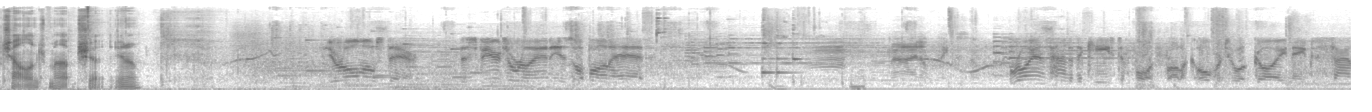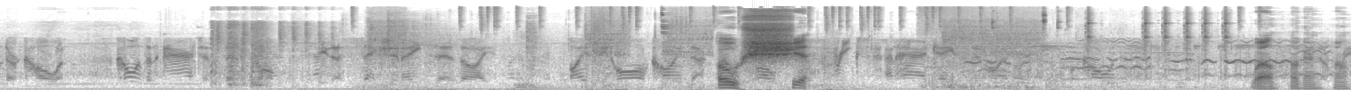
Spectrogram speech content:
challenge map shit, you know. But shit. Well, okay, well.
